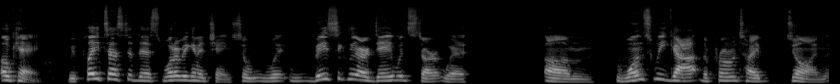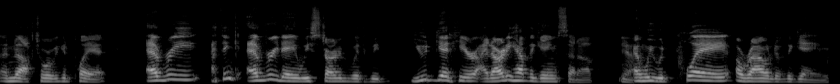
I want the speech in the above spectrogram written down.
okay, we play tested this. What are we going to change? So w- basically, our day would start with, um, once we got the prototype done enough to where we could play it. Every, I think every day we started with we you'd get here. I'd already have the game set up, Yeah. and we would play a round of the game.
